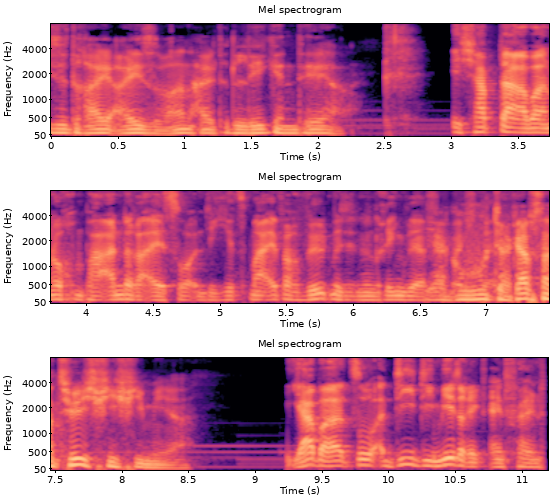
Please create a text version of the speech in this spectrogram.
Diese drei Eise waren halt legendär. Ich habe da aber noch ein paar andere Eissorten, die ich jetzt mal einfach wild mit in den Ring werfen Ja möchte. gut, da gab es natürlich viel, viel mehr. Ja, aber so die, die mir direkt einfallen.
